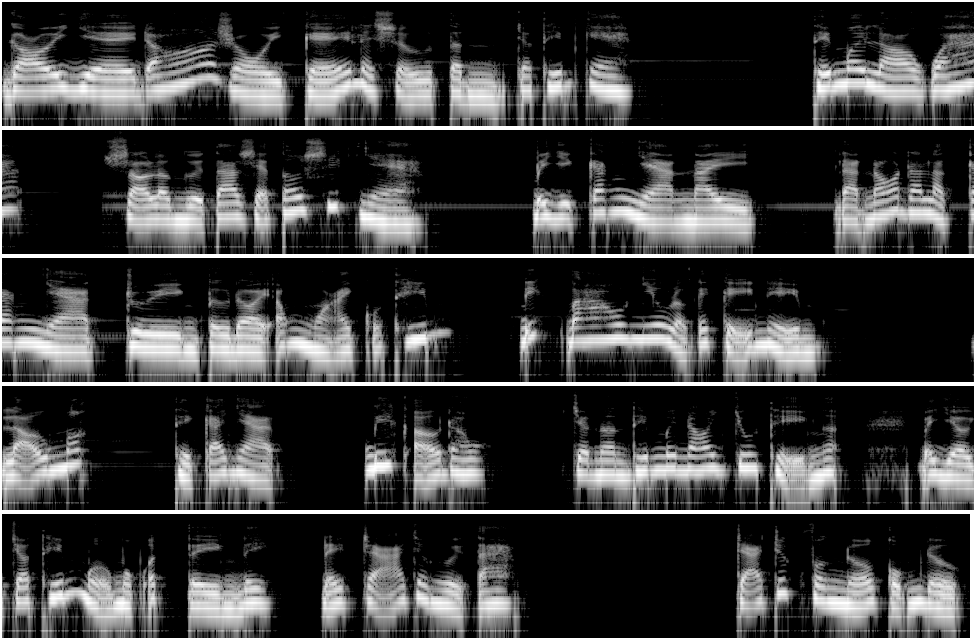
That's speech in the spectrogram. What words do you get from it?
Gọi về đó rồi kể lại sự tình cho Thiếm nghe. Thiếm mới lo quá, sợ là người ta sẽ tới siết nhà. Bởi vì căn nhà này là nó đã là căn nhà truyền từ đời ông ngoại của Thím Biết bao nhiêu là cái kỷ niệm. Lỡ mất thì cả nhà biết ở đâu. Cho nên Thím mới nói chú Thiện á, bây giờ cho Thím mượn một ít tiền đi để trả cho người ta. Trả trước phân nữa cũng được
